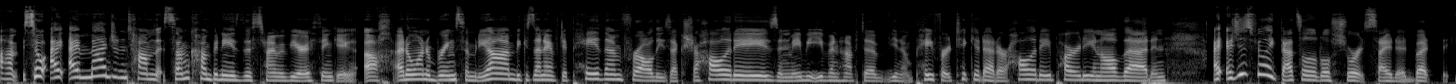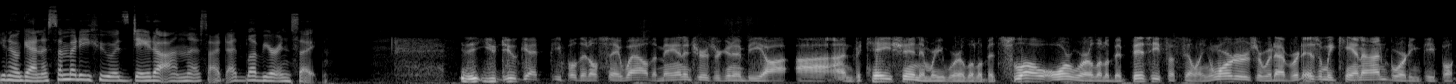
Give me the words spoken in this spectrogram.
Um, so I, I, imagine, Tom, that some companies this time of year are thinking, ugh, I don't want to bring somebody on because then I have to pay them for all these extra holidays and maybe even have to, you know, pay for a ticket at our holiday party and all that. And I, I just feel like that's a little short sighted. But, you know, again, as somebody who has data on this, I'd, I'd love your insight you do get people that'll say, well, the managers are going to be uh, uh, on vacation and we were a little bit slow or we're a little bit busy fulfilling orders or whatever it is and we can't onboarding people.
